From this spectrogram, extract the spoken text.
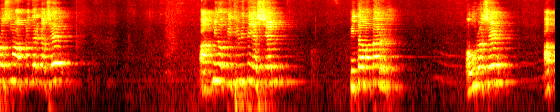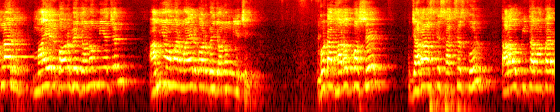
প্রশ্ন আপনাদের কাছে। আপনিও পৃথিবীতে এসছেন, পিতামাতার ঔরসে আপনার মায়ের গর্ভে জন্ম নিয়েছেন, আমিও আমার মায়ের গর্ভে জন্ম নিয়েছি। গোটা ভারতবর্ষে যারা আজকে সাকসেসফুল তারাও পিতামাতার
